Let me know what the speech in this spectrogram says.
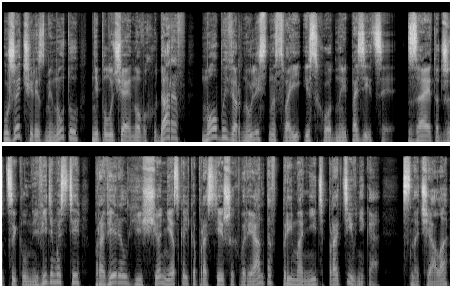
Уже через минуту, не получая новых ударов, мобы вернулись на свои исходные позиции. За этот же цикл невидимости проверил еще несколько простейших вариантов приманить противника. Сначала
